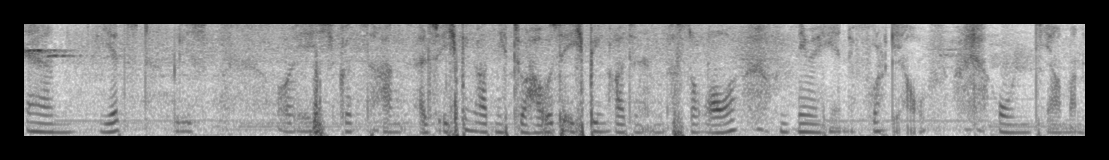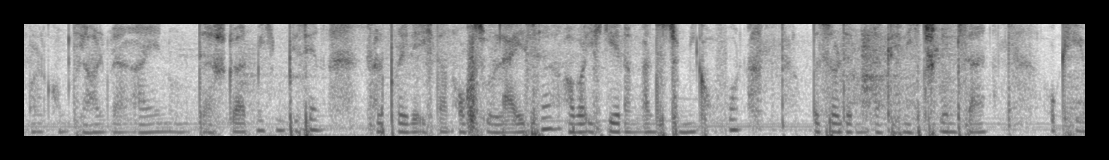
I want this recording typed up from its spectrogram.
ähm, jetzt will ich euch kurz sagen, also ich bin gerade nicht zu Hause, ich bin gerade in einem Restaurant und nehme hier eine Folge auf. Und ja, manchmal kommt hier halt wer rein und der stört mich ein bisschen. Deshalb rede ich dann auch so leise, aber ich gehe dann ganz zum Mikrofon. Das sollte dann eigentlich nicht schlimm sein. Okay,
